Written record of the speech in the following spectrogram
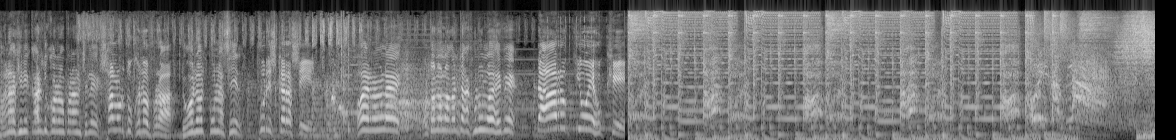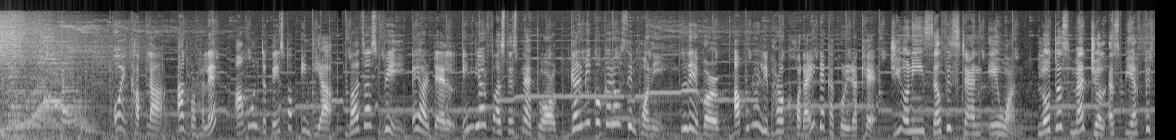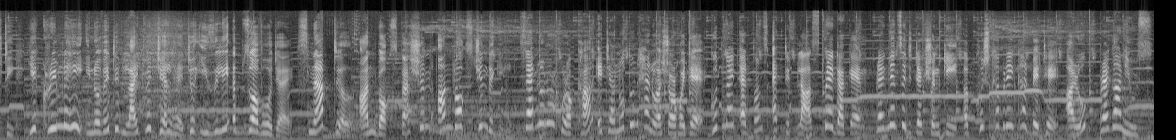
চানাখিনি কাৰ দোকানৰ পৰা আনিছিলে ছালৰ দোকানৰ পৰা দোকানত কোন আছিল পৰিষ্কাৰ আছিল ঐ ৰঙলে বটলৰ লগত দাখনো লৈ আহিবি আৰু কিয় এই সুখী ঐ খাপলা আগবঢ়ালে Amul the taste of India Bajaj V Airtel ইণ্ডিয়াৰ ফাষ্টেষ্ট নেটৱৰ্ক গাৰ্মি কোকাৰো চিম্ফনি লিভাৰ আপোনাৰ লিভাৰক সদায় ডেকা কৰি ৰাখে Gionee selfie stand A1 Lotus matte gel SPF 50 ये क्रीम नहीं इनोवेटिव लाइटवेट जेल है जो इजीली एब्जॉर्ब हो जाए स्नैपडील अनबॉक्स फैशन अनबॉक्स जिंदगी চেভলনৰ সুৰক্ষা এতিয়া নতুন হেণ্ড ৱাছৰ সৈতে Good Knight advance active plus Prega chemo pregnancy detection kit of খুচখবৰি ঘৰ বেঠে আৰু প্ৰেগা নিউজ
